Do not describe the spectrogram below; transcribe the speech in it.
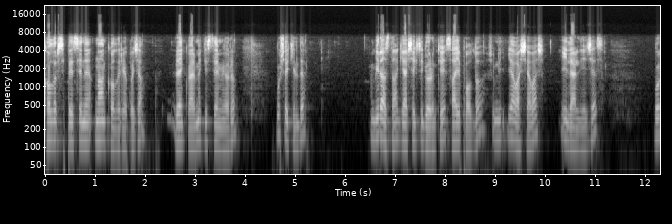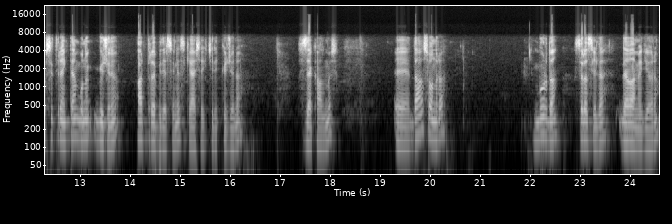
color space'ini non color yapacağım. Renk vermek istemiyorum. Bu şekilde biraz daha gerçekçi görüntüye sahip oldu. Şimdi yavaş yavaş ilerleyeceğiz. Bu strength'ten bunun gücünü arttırabilirsiniz. Gerçekçilik gücünü. Size kalmış. Ee, daha sonra buradan sırasıyla devam ediyorum.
